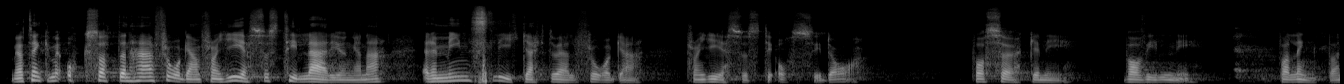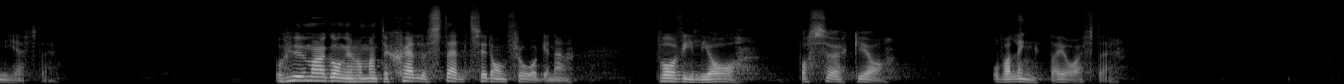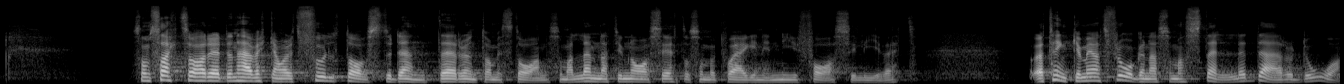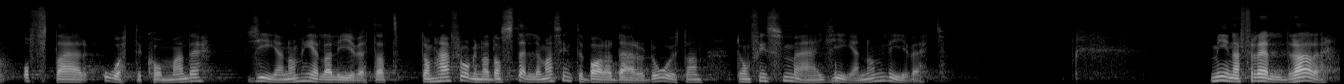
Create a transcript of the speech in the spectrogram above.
Men jag tänker mig också att den här frågan från Jesus till lärjungarna är en minst lika aktuell fråga från Jesus till oss idag. Vad söker ni? Vad vill ni? Vad längtar ni efter? Och hur många gånger har man inte själv ställt sig de frågorna vad vill jag? Vad söker jag? Och vad längtar jag efter? Som sagt så har det den här veckan varit fullt av studenter runt om i stan som har lämnat gymnasiet och som är på väg in i en ny fas i livet. Och jag tänker mig att frågorna som man ställer där och då ofta är återkommande genom hela livet. Att de här frågorna de ställer man sig inte bara där och då utan de finns med genom livet. Mina föräldrar,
